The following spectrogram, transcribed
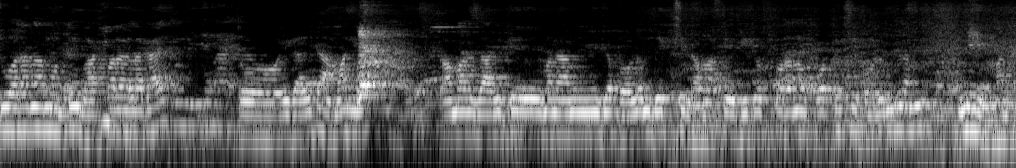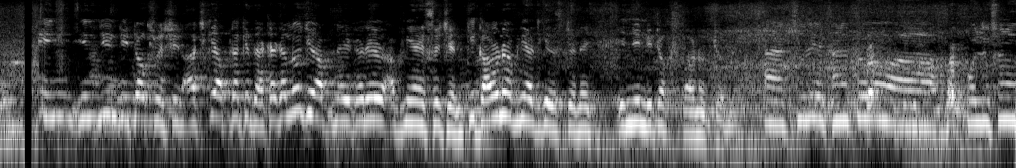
চুয়াডাঙ্গার মধ্যেই ভাটপাড়া এলাকায়। তো এই গাড়িটা আমারই। তো আমার গাড়িতে মানে আমি যা প্রবলেম দেখছিলাম আমাকে ডিটোস করানোর পর থেকে সেই প্রবলেমগুলো আমি নেই মানে ইঞ্জিন ডিটক্স মেশিন আজকে আপনাকে দেখা গেল যে আপনি এখানে আপনি এসেছেন। কি কারণে আপনি আজকে এসেছেন এই ইঞ্জিন ডিটক্স করানোর জন্য? অ্যাকচুয়ালি এখানে তো পলিউশনও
